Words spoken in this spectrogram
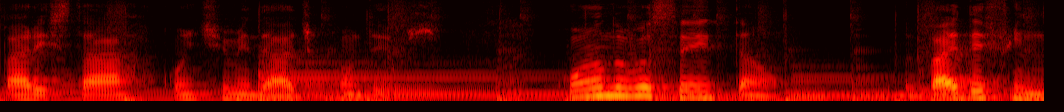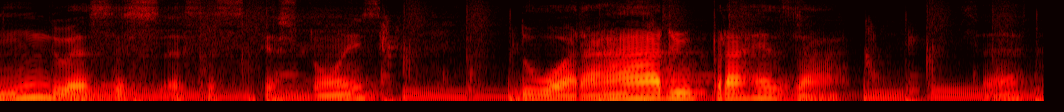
para estar com intimidade com Deus. Quando você então vai definindo essas, essas questões do horário para rezar, certo?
